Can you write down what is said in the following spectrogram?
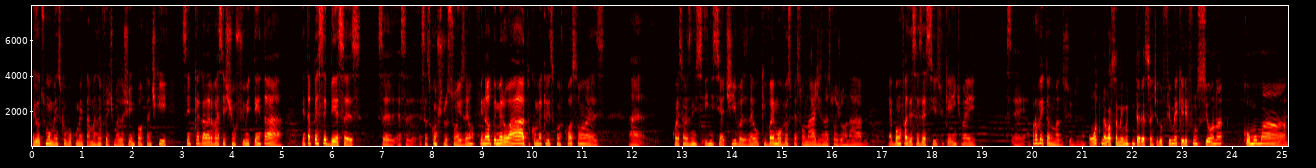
E outros momentos que eu vou comentar mais na frente. Mas eu achei importante que sempre que a galera vai assistir um filme, tenta, tenta perceber essas, essas, essas, essas construções, né? O final do primeiro ato, como é que eles... Quais são as... A, quais são as iniciativas, né? O que vai mover os personagens na sua jornada. É bom fazer esse exercício que a gente vai é, aproveitando mais os filmes, né? Um outro negócio também muito interessante do filme é que ele funciona como uma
